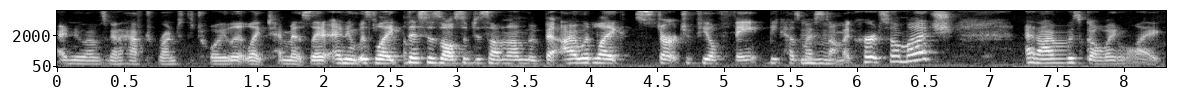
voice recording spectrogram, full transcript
I knew I was going to have to run to the toilet like 10 minutes later. And it was like, this is also just on a bit. I would like start to feel faint because my Mhm. stomach hurt so much. And I was going like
